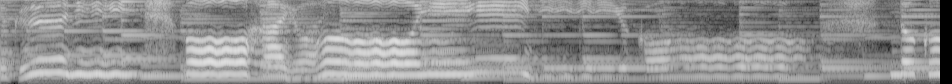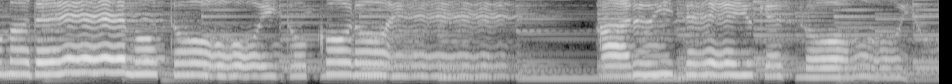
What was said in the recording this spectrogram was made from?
すぐにおはよう言いに行こう。どこまでも遠いところへ歩いて行けそうよ。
